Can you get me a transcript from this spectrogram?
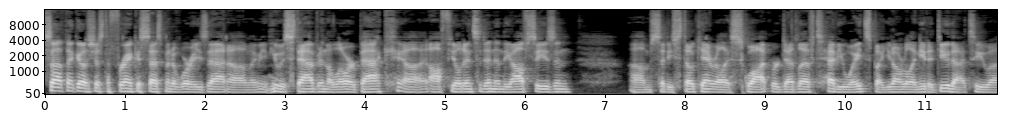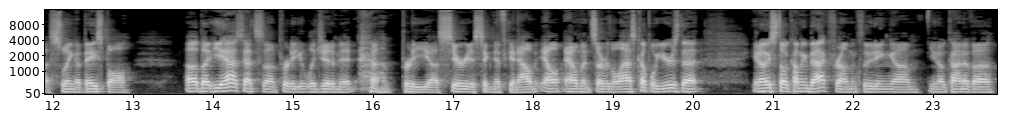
So I think it was just a frank assessment of where he's at. Um, I mean, he was stabbed in the lower back, uh, off-field incident in the off season. Um, said he still can't really squat or deadlift heavy weights, but you don't really need to do that to uh, swing a baseball. Uh, but he has had some pretty legitimate, pretty uh, serious, significant ailments over the last couple years that, you know, he's still coming back from, including, um, you know, kind of a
